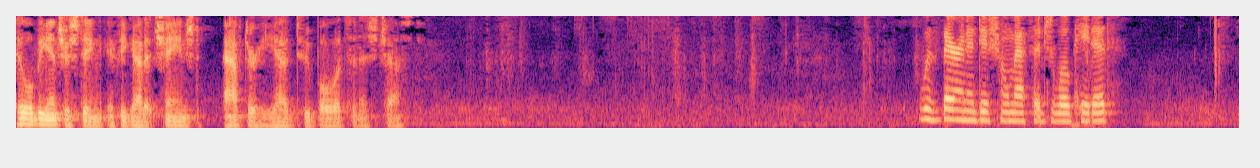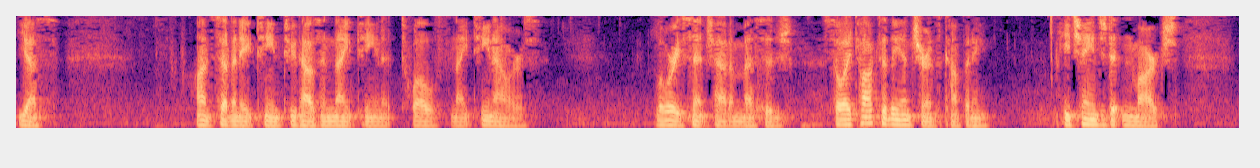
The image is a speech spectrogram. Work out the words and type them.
It will be interesting if he got it changed after he had two bullets in his chest. Was there an additional message located? Yes. On 7-18-2019 at 12:19 hours, Lori sent Chad a message. So I talked to the insurance company. He changed it in March.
